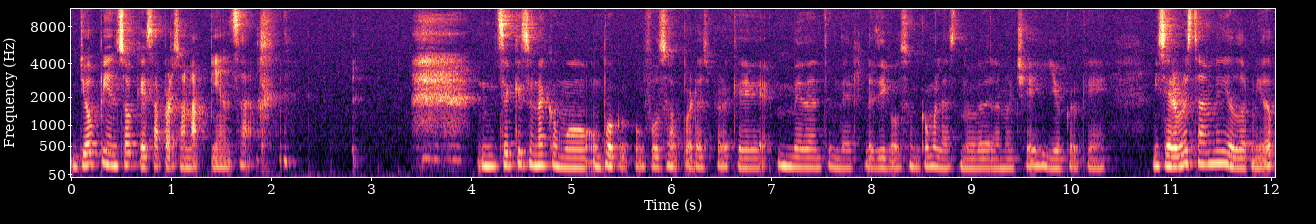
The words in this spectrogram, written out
yo pienso que esa persona piensa. sé que suena como un poco confuso, pero espero que me dé a entender. Les digo, son como las 9 de la noche y yo creo que mi cerebro está medio dormido,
